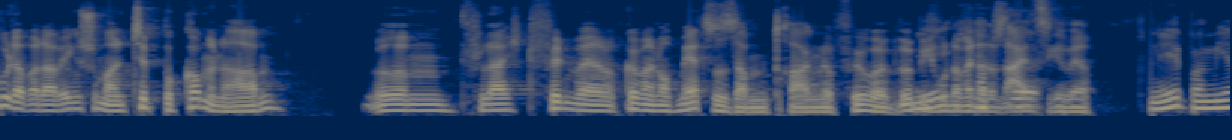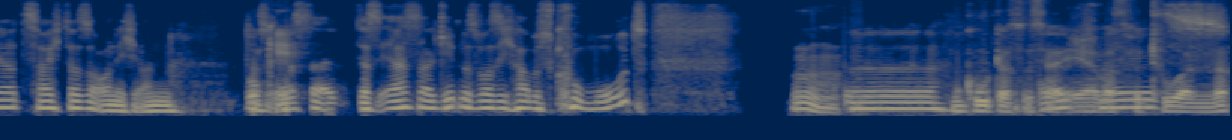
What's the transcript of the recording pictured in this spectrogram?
cool, dass wir da wegen schon mal einen Tipp bekommen haben. Ähm, vielleicht finden wir, können wir noch mehr zusammentragen dafür, weil würde mich Nee, wundern, wenn das das einzige wäre. Nee, bei mir zeigt das auch nicht an. Das, Okay. erste, das erste Ergebnis, was ich habe, ist Komoot. Hm. Äh, Gut, das ist ja eher was für Touren, ne?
